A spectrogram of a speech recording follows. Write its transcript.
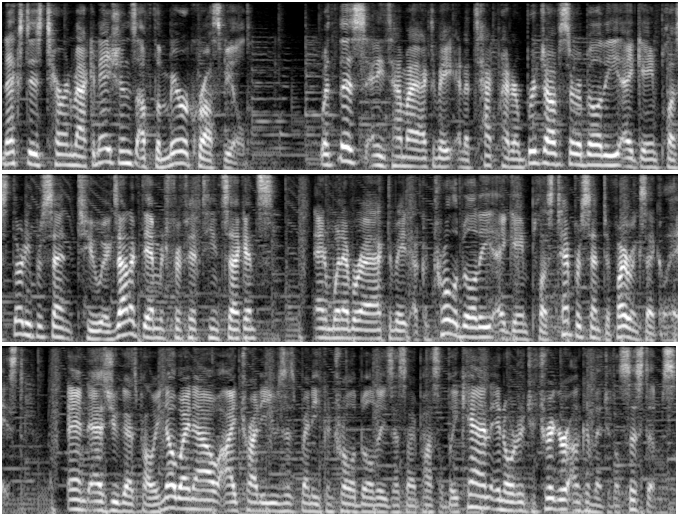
Next is Terran Machinations of the Mirror Crossfield. With this, anytime I activate an attack pattern bridge officer ability, I gain plus 30% to exotic damage for 15 seconds, and whenever I activate a control ability, I gain plus 10% to firing cycle haste. And as you guys probably know by now, I try to use as many control abilities as I possibly can in order to trigger unconventional systems.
